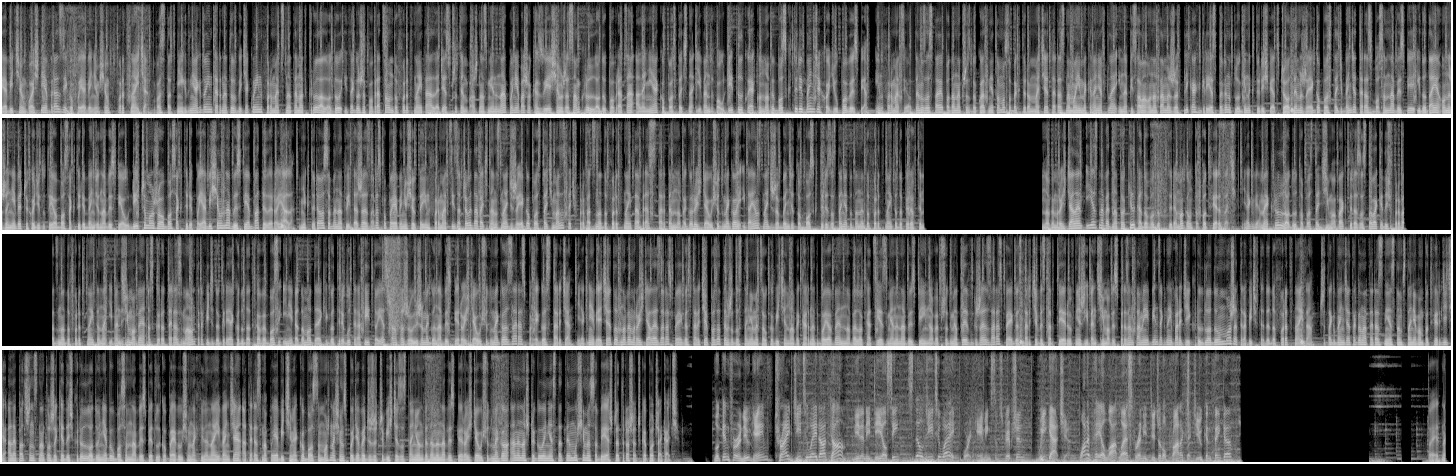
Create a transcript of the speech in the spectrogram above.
pojawić się właśnie wraz z jego pojawieniem się w Fortnite. W ostatnich dniach do internetu wyciekły informacje na temat Króla Lodu i tego, że powraca on do Fortnite'a, lecz jest przy tym ważna zmienna, ponieważ okazuje się, że sam Król Lodu powraca, ale nie jako postać na event w OG, tylko jako nowy boss, który będzie chodził po wyspie. Informacje o tym zostały podane przez dokładnie tą osobę, którą macie teraz na moim ekranie w tle i napisała ona tam, że w plikach gry jest pewien plugin, który świadczy o tym, że jego postać będzie teraz bossem na wyspie i dodaje on, że nie wie, czy chodzi tutaj o bossa, który będzie na wyspie OG, czy może o bossa, który pojawi się na wyspie Battle Royale. Niektóre osoby na Twitterze zaraz po pojawieniu się tej informacji zaczęły dawać nam znać, że jego postać ma zostać wprowadzona do Fortnite'a wraz z startem nowego rozdziału siódmego i dają znać, że będzie to boss, który zostanie dodany do Fortnite'a dopiero w tym nowym rozdziale i jest nawet na to kilka dowodów, które mogą to potwierdzać. Jak wiemy, Król Lodu to postać zimowa, która została kiedyś wprowadzona do Fortnite'a na event zimowy, a skoro teraz ma on trafić do gry jako dodatkowy boss i nie wiadomo do jakiego trybu trafi, to jest szansa, że ujrzymy go na wyspie rozdziału 7 zaraz po jego starcie. Jak nie wiecie, to w nowym rozdziale zaraz po jego starcie, poza tym, że dostaniemy całkowicie nowy karnet bojowy, nowe lokacje, zmiany na wyspie i nowe przedmioty, w grze zaraz po jego starcie wystartuje również event zimowy z prezentami, więc jak najbardziej Król Lodu może trafić wtedy do Fortnite'a. Czy tak będzie, tego na teraz nie jestem w stanie wam potwierdzić, ale patrząc na to, że kiedyś Król Lodu nie był bossem na wyspie, tylko pojawił się na chwilę na evencie, a teraz ma pojawić się jako boss, można się spodziewać, że rzeczywiście zostanie on wydany na wyspie rozdziału 7, ale na szczegóły niestety musimy sobie jeszcze troszeczkę poczekać. Looking for a new game? Try G2A.com. Need any DLC? Still G2A. Or a gaming subscription? We got you. Want to pay a lot less for any digital product that you can think of? To jednak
